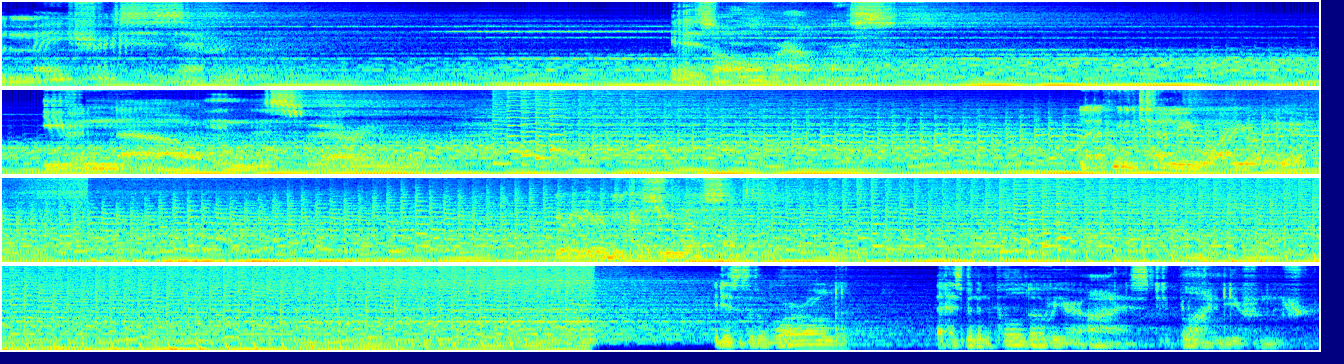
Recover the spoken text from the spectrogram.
The Matrix is everywhere. It is all around us. Even now, in this very moment. Let me tell you why you're here. You're here because you know something. It is the world that has been pulled over your eyes to blind you from the truth.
